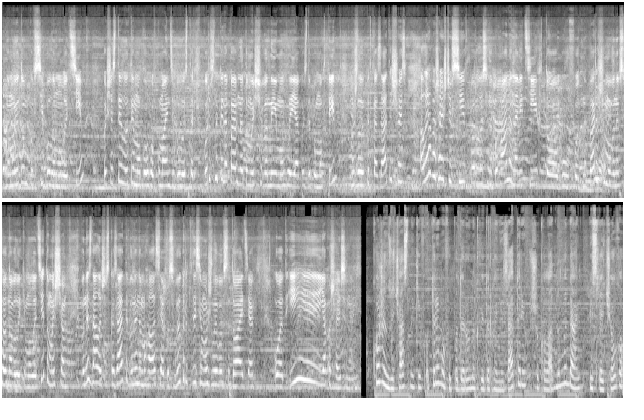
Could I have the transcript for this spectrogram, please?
На мою думку, всі були молодці. Пощастило тим, у кого в команді були старшокурсники, напевно, тому що вони могли якось допомогти, можливо, підказати щось. Але я вважаю, що всі впоралися непогано, навіть ті, хто був от на першому, вони все одно великі молодці, тому що вони знали, що сказати, вони намагалися якось викрутитися, можливо, в ситуаціях. От і я пишаюся ними. Кожен з учасників отримав у подарунок від організаторів шоколадну медаль, після чого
